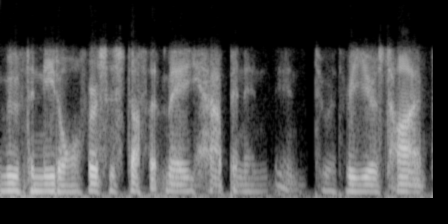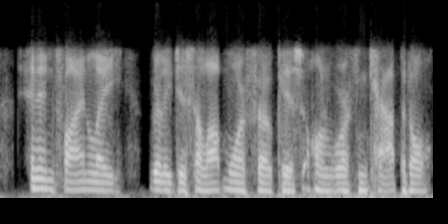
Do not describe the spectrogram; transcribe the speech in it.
move the needle versus stuff that may happen in, in two or three years' time. And then finally, really just a lot more focus on working capital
